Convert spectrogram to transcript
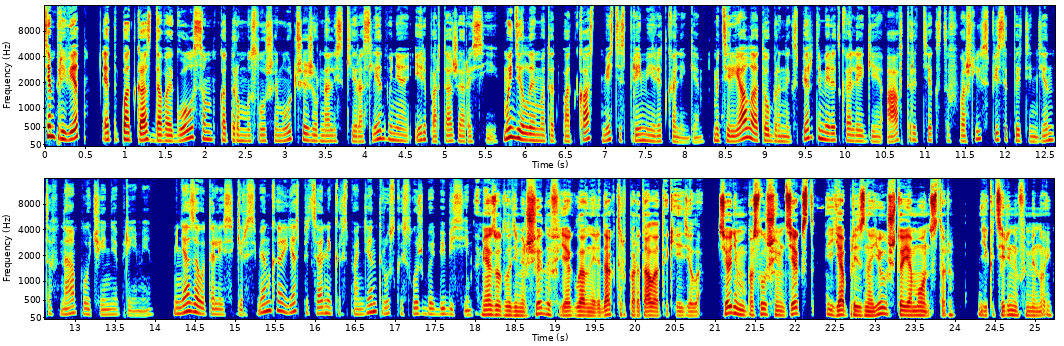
Всем привет! Это подкаст «Давай голосом», в котором мы слушаем лучшие журналистские расследования и репортажи о России. Мы делаем этот подкаст вместе с премией «Редколлегия». Материалы, отобранные экспертами «Редколлегии», авторы текстов вошли в список претендентов на получение премии. Меня зовут Олеся Герсименко, я специальный корреспондент русской службы BBC. Меня зовут Владимир Шведов, я главный редактор портала «Такие дела». Сегодня мы послушаем текст «Я признаю, что я монстр» Екатерины Фоминой.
